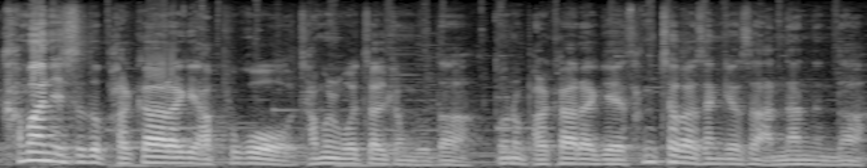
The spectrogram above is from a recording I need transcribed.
가만히 있어도 발가락이 아프고 잠을 못 잘 정도다. 또는 발가락에 상처가 생겨서 안 낫는다.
